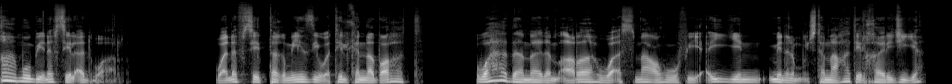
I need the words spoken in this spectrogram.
قاموا بنفس الأدوار. ونفس التغميز وتلك النظرات. وهذا ما لم أراه وأسمعه في أي من المجتمعات الخارجية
